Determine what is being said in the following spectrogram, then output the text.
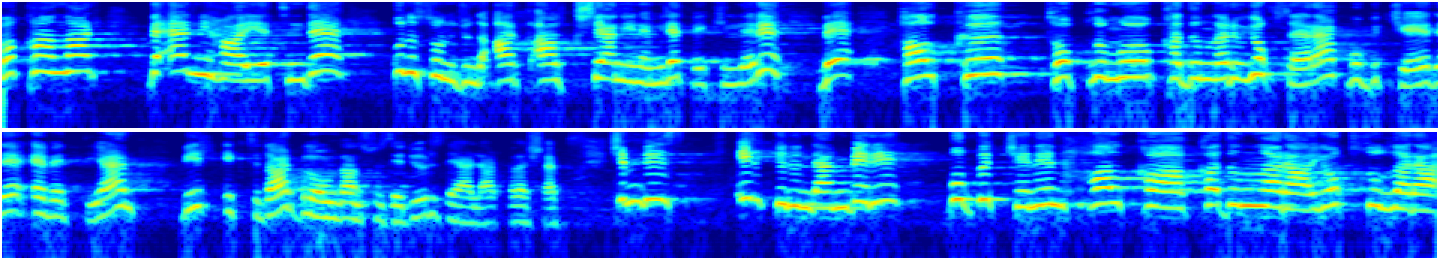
bakanlar ve en nihayetinde bunun sonucunda alk- alkışlayan yine milletvekilleri ve halkı, toplumu, kadınları yok sayarak bu bütçeye de evet diyen bir iktidar bloğundan söz ediyoruz değerli arkadaşlar. Şimdi biz ilk gününden beri bu bütçenin halka, kadınlara, yoksullara,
